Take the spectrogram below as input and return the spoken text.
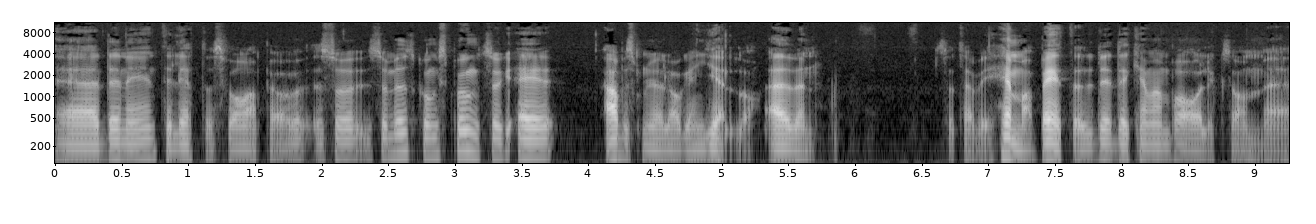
Eh, den är inte lätt att svara på. Så, som utgångspunkt så är arbetsmiljölagen gäller även så att säga, vid hemarbete. Det, det kan vara en bra, liksom, eh,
